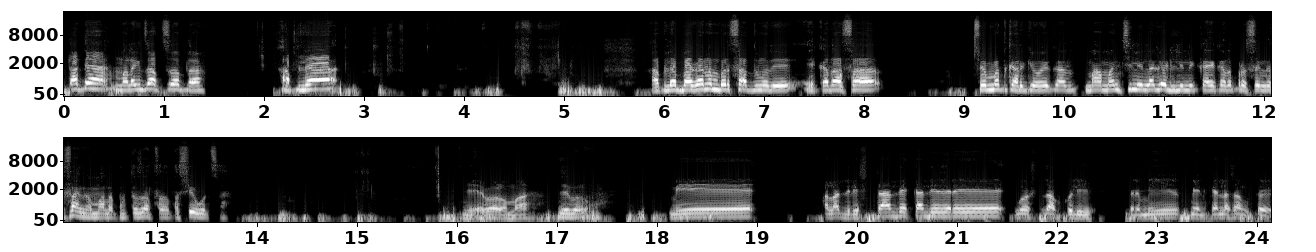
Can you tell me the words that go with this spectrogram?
तात्या मला एक जातचं होता आपल्या आपल्या बघा नंबर सात मध्ये एखादा असा चमत्कार किंवा एका मामांची लीला घडलेली काय एखादा प्रसंग सांगा मला फक्त जाता जाता शेवटचा. जय बाळोमा जय बाबा मी. मला दृष्टांत एखादी जरी गोष्ट दाखवली तर मी मेंढक्यांना सांगतोय.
